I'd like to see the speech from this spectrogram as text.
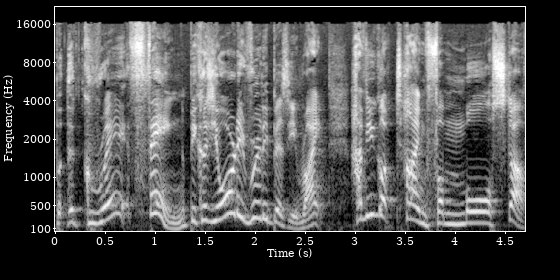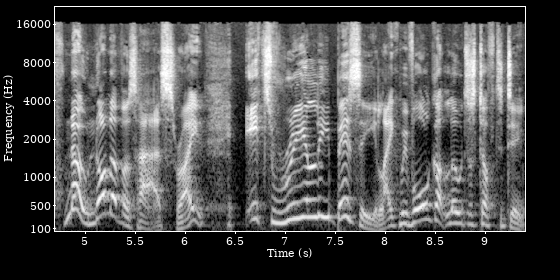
But the great thing, because you're already really busy, right? Have you got time for more stuff? No, none of us has, right? It's really busy. Like we've all got loads of stuff to do.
